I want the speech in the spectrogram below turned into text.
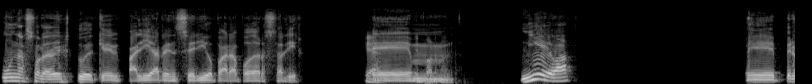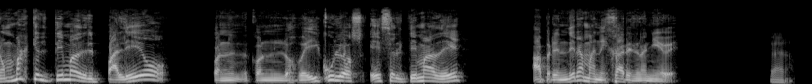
una sola vez tuve que paliar en serio para poder salir. Em, nieva, eh, pero más que el tema del paleo con, los vehículos, es el tema de aprender a manejar en la nieve. Claro.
